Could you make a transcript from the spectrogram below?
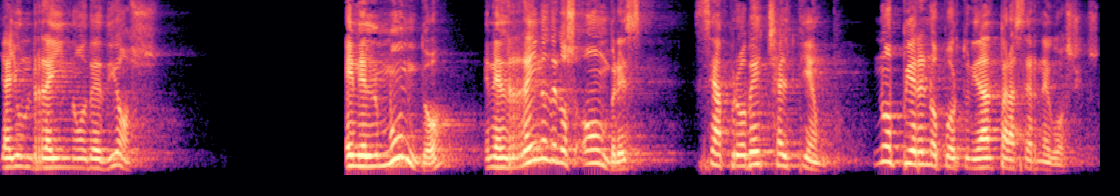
y hay un reino de Dios. En el mundo, en el reino de los hombres, se aprovecha el tiempo. No pierden oportunidad para hacer negocios.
